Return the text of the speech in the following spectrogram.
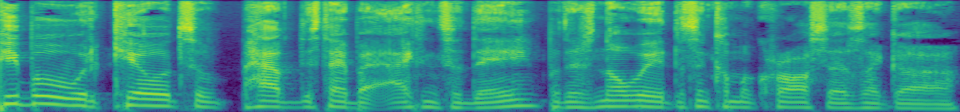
people would kill to have this type of acting today, but there's no way it doesn't come across as like a,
